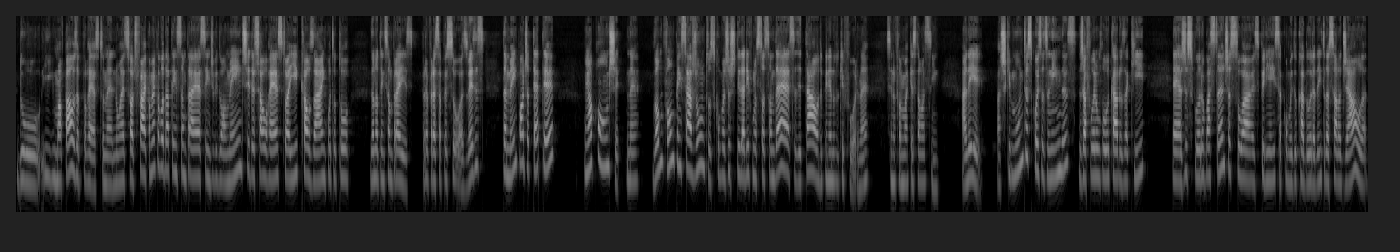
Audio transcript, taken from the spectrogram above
do e uma pausa para o resto, né? Não é só de, ah, como é que eu vou dar atenção para essa individualmente e deixar o resto aí causar enquanto eu estou dando atenção para isso, para essa pessoa. Às vezes também pode até ter uma ponte, né? Vamos, vamos pensar juntos como a gente lidaria com uma situação dessas e tal, dependendo do que for, né? Se não for uma questão assim. Ali, acho que muitas coisas lindas já foram colocadas aqui. É, a gente explorou bastante a sua experiência como educadora dentro da sala de aula,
